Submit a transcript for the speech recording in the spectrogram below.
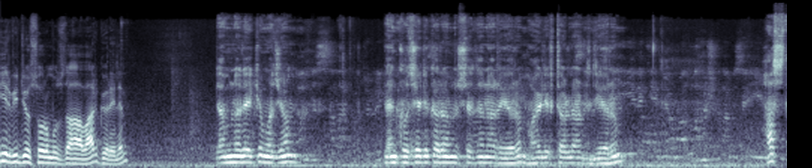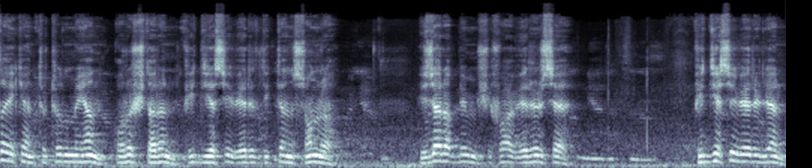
Bir video sorumuz daha var görelim. Selamünaleyküm hocam. Ben Kocaeli Karamürsel'den arıyorum. Hayırlı iftarlar diliyorum. Hastayken tutulmayan oruçların fidyesi verildikten sonra Yüce Rabbim şifa verirse fidyesi verilen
